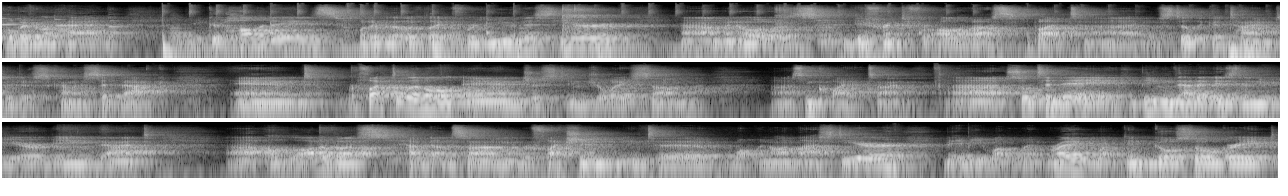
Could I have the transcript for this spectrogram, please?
Hope everyone had a good holidays, whatever that looked like for you this year. Um, I know it was different for all of us, but uh, it was still a good time to just kind of sit back and reflect a little and just enjoy some uh, some quiet time. Uh, so today, being that it is the new year, being that uh, a lot of us have done some reflection into what went on last year, maybe what went right, what didn't go so great,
